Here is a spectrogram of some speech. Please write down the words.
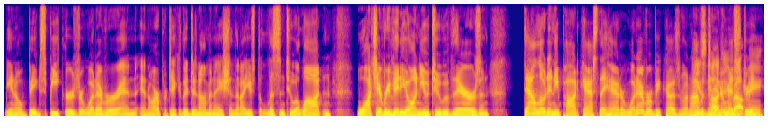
you know, big speakers or whatever and in our particular denomination that I used to listen to a lot and watch every video on YouTube of theirs and download any podcast they had or whatever because when I He's was talking about ministry, me.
